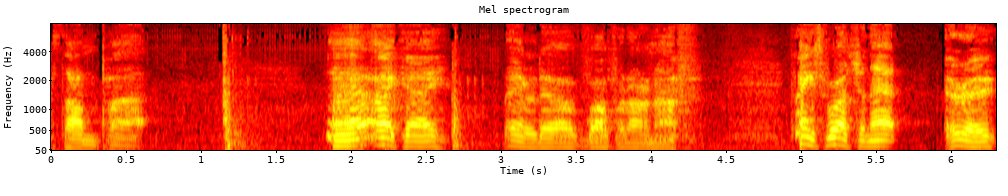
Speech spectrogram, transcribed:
thumb part uh, okay, that'll do. I've waffled on enough. Thanks for watching that. Hooroo.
